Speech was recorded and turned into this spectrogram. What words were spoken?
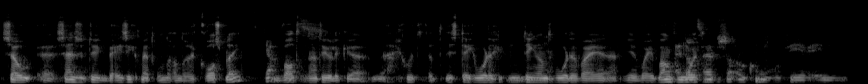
Zo zijn ze natuurlijk bezig met onder andere crossplay. Ja, wat dat- natuurlijk, goed, dat is tegenwoordig een ding aan het worden waar je, waar je bang En voor dat wordt. hebben ze ook ongeveer in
